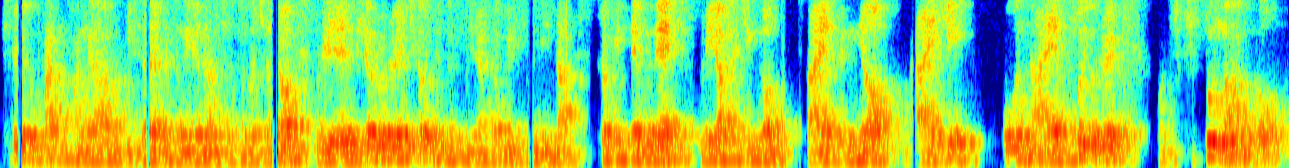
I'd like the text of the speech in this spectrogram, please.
출애굽한 광야 이스라엘 백성에게 나누셨던 것처럼 우리의 필요를 채워주는 분이라는 걸 믿습니다. 그렇기 때문에 우리가 가진 것, 나의 능력, 나의 힘, 혹은 나의 소유를 어, 기쁜 마음으로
